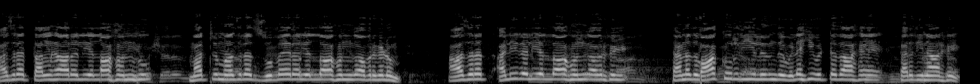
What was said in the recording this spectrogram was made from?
ஹசரத் அல்ஹார் அலி அல்லாஹன்ஹு மற்றும் ஹசரத் ஜுபைர் அலி அல்லாஹன்ஹு அவர்களும் ஹசரத் அலி அலி அல்லாஹன் அவர்கள் தனது வாக்குறுதியிலிருந்து விலகிவிட்டதாக கருதினார்கள்.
